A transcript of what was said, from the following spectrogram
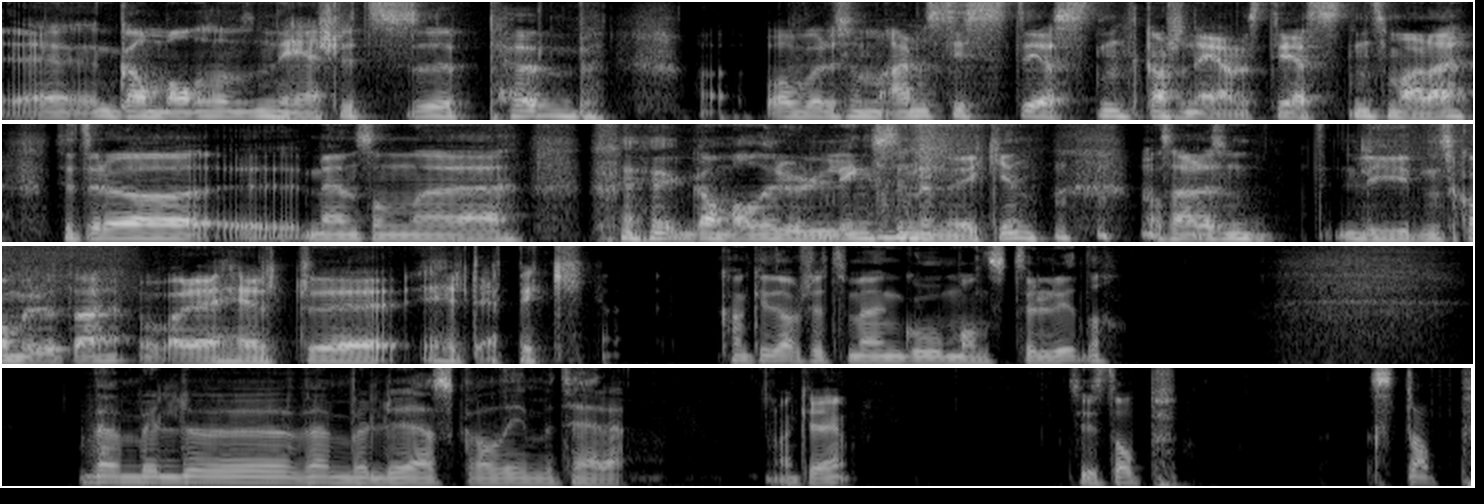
eh, en gammel sånn nedslitt eh, pub og liksom er den siste gjesten, kanskje den eneste gjesten som er der. Sitter og, eh, med en sånn eh, gammel rullings i munnviken, og så er det liksom lyden som kommer ut der. Og bare helt, eh, helt epic. Kan ikke du avslutte med en god monsterlyd, da? Hvem vil, du, hvem vil du jeg skal imitere? Ok, si stopp. Stopp.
